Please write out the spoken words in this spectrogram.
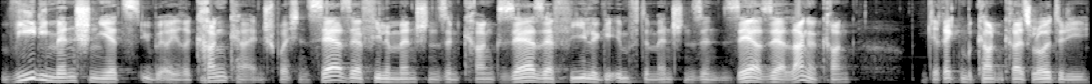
wie die Menschen jetzt über ihre Krankheiten sprechen. Sehr, sehr viele Menschen sind krank, sehr, sehr viele geimpfte Menschen sind sehr, sehr lange krank. Im direkten Bekanntenkreis Leute, die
